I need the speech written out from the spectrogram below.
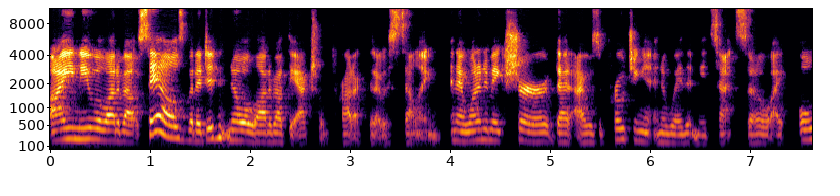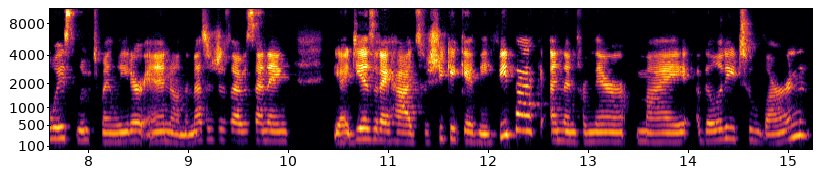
I knew a lot about sales, but I didn't know a lot about the actual product that I was selling. And I wanted to make sure that I was approaching it in a way that made sense. So I always looped my leader in on the messages I was sending, the ideas that I had, so she could give me feedback. And then from there, my ability to learn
